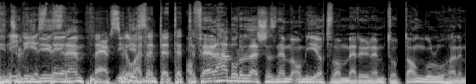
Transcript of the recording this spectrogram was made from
én csak idéztél. idéztem, Persze. Jó, idéztem. hát te- te- te- a felháborodás az nem amiatt van, mert ő nem tudott angolul, hanem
